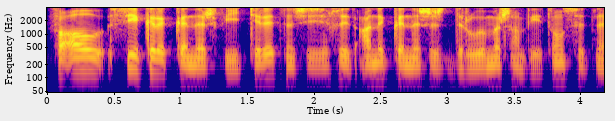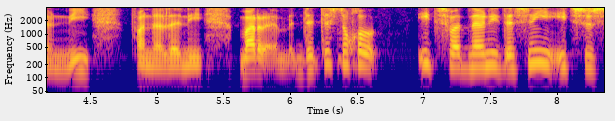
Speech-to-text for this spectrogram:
veral sekere kinders weet jy dit, nou soos jy gesê het, ander kinders is dromers, dan weet ons dit nou nie van hulle nie. Maar eh, dit is nogal iets wat nou nie dis nie iets soos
